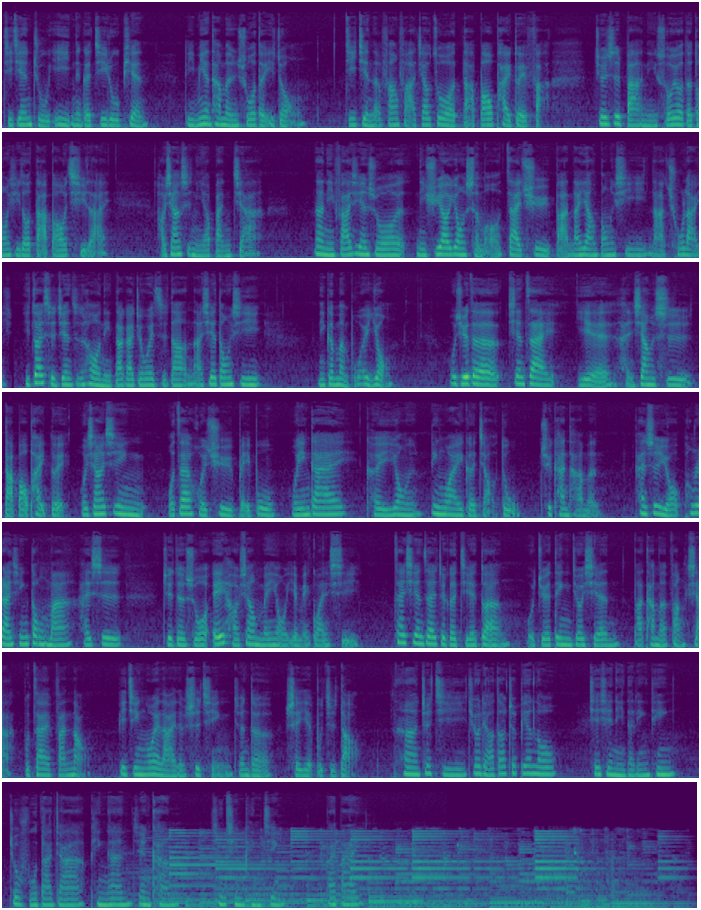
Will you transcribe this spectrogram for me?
极简主义那个纪录片里面，他们说的一种极简的方法叫做打包派对法，就是把你所有的东西都打包起来，好像是你要搬家。那你发现说你需要用什么，再去把那样东西拿出来。一段时间之后，你大概就会知道哪些东西你根本不会用。我觉得现在也很像是打包派对。我相信我再回去北部，我应该可以用另外一个角度去看他们，看是有怦然心动吗？还是觉得说，诶，好像没有也没关系。在现在这个阶段，我决定就先把他们放下，不再烦恼。毕竟未来的事情真的谁也不知道。那这集就聊到这边喽，谢谢你的聆听，祝福大家平安健康，心情平静，拜拜。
